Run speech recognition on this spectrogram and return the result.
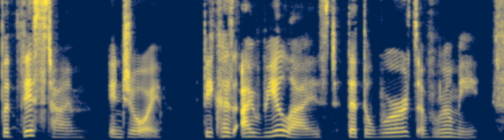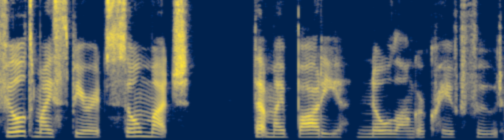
but this time in joy, because I realized that the words of Rumi filled my spirit so much that my body no longer craved food.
